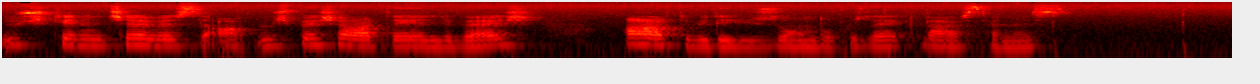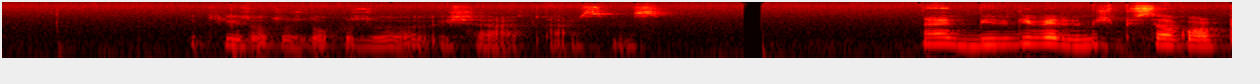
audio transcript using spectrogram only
üçgenin çevresi 65 artı 55 artı bir de 119 eklerseniz 239'u işaretlersiniz. Evet bilgi verilmiş Pisagor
